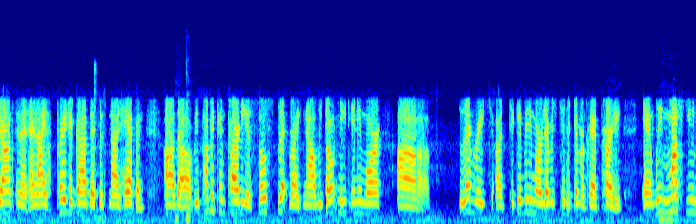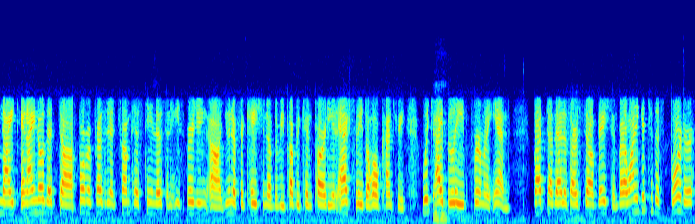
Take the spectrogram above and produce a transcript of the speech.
Johnson, and, and I pray to God that does not happen. Uh, the Republican Party is so split right now. We don't need any more uh, leverage uh, to give any more leverage to the Democrat Party and we must unite. And I know that uh, former President Trump has seen this, and he's urging uh, unification of the Republican Party and actually the whole country, which I mm-hmm. believe firmly in. But uh, that is our salvation. But I want to get to this border.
